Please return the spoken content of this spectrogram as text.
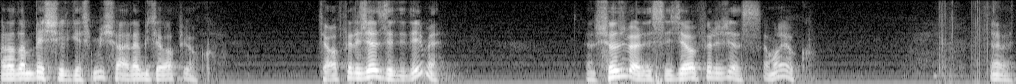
Aradan beş yıl geçmiş, hala bir cevap yok. Cevap vereceğiz dedi değil mi? Yani söz verdi size cevap vereceğiz ama yok. Evet.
